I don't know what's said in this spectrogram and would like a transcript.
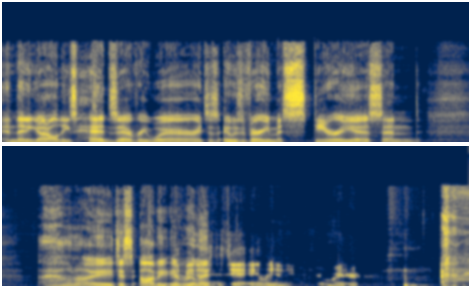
and then you got all these heads everywhere. It just it was very mysterious, and I don't know. It just obviously it really nice to see an alien Tomb Raider.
